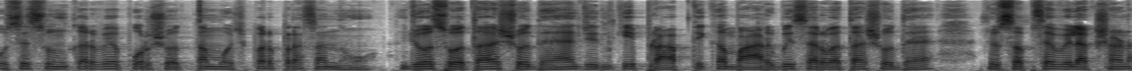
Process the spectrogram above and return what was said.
उसे सुनकर वे पुरुषोत्तम मुझ पर प्रसन्न हो। जो स्वतः शुद्ध हैं, जिनकी प्राप्ति का मार्ग भी सर्वथा शुद्ध है, जो सबसे विलक्षण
